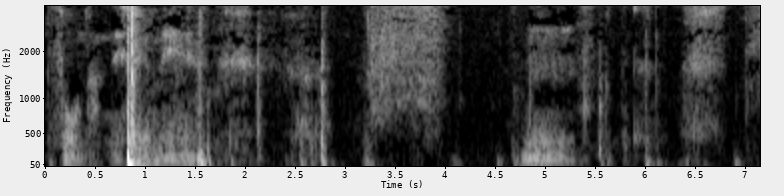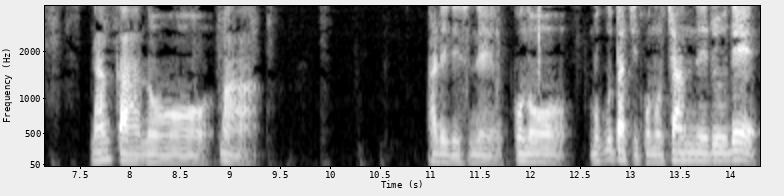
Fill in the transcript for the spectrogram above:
そうなんですよね。うん。なんかあのー、まあ、あれですね、この、僕たちこのチャンネルで、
